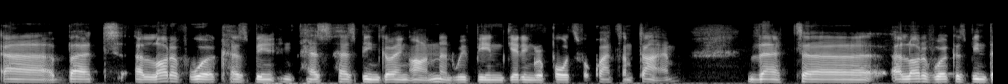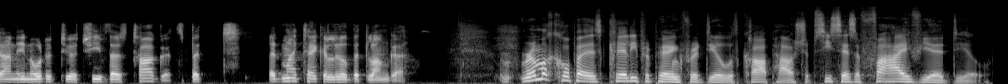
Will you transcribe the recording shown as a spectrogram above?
uh, but a lot of work has been has has been going on, and we've been getting reports for quite some time that uh, a lot of work has been done in order to achieve those targets, but it might take a little bit longer. Ramokgopa is clearly preparing for a deal with Karpowerships. He says a five year deal.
